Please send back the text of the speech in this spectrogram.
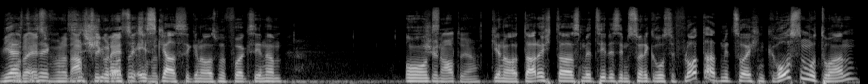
wie heißt oder diese, S580 dieses oder Auto? S600. S-Klasse, genau, was wir vorgesehen haben. Und Schön Auto, ja. genau, dadurch, dass Mercedes eben so eine große Flotte hat mit solchen großen Motoren,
